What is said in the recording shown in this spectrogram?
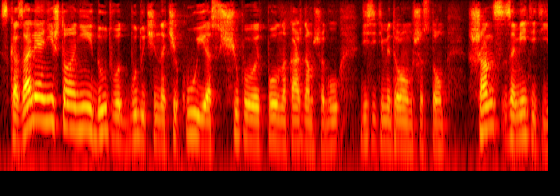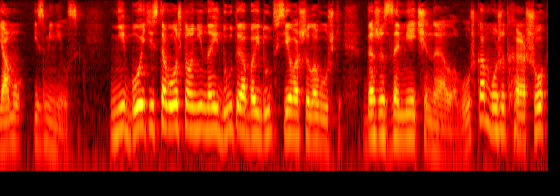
Сказали они, что они идут, вот будучи на чеку и ощупывают пол на каждом шагу 10-метровым шестом. Шанс заметить яму изменился. Не бойтесь того, что они найдут и обойдут все ваши ловушки. Даже замеченная ловушка может хорошо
